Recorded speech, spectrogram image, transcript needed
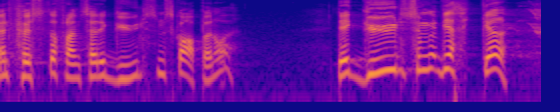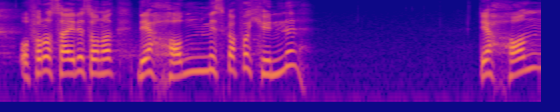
Men først og fremst er det Gud som skaper noe. Det er Gud som virker. Og for å si det sånn at det er Han vi skal forkynne. Det er, han,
